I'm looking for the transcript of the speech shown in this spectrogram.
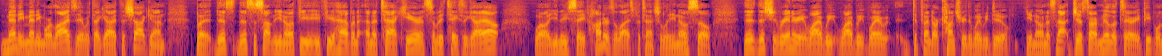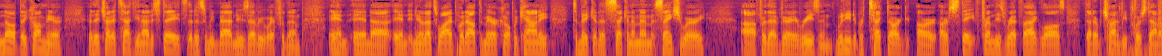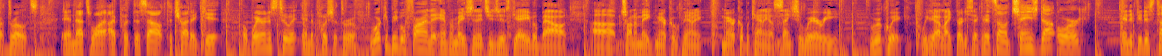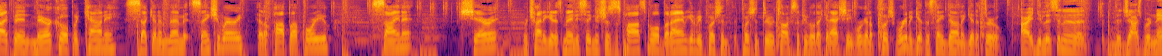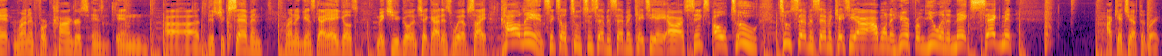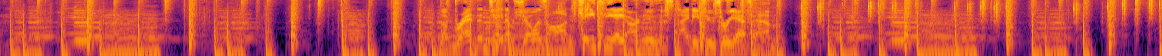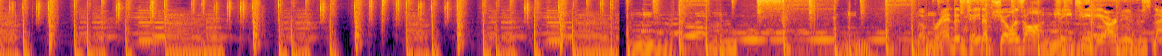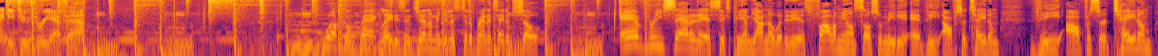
many many more lives there with that guy at the shotgun. But this this is something you know if you if you have an, an attack here and somebody takes a guy out, well you know you save hundreds of lives potentially. You know, so this, this should reiterate why we why we why we defend our country the way we do. You know, and it's not just our military. People know if they come here and they try to attack the United States that it's going to be bad news everywhere for them. And and uh, and you know that's why I put out the Maricopa County to make it a Second Amendment sanctuary uh, for that very reason. We need to protect our, our our state from these red flag laws that are trying to be pushed down our throats and that's why I put this out to try to get awareness to it and to push it through. Where can people find the information that you just gave about uh, Uh, trying to make Maricopa County, Maricopa County a sanctuary Real quick, we got like 30 seconds. It's on change.org. And if you just type in Maricopa County Second Amendment Sanctuary, it'll pop up for you. Sign it, share it. We're trying to get as many signatures as possible, but I am going to be pushing pushing through, talks to people that can actually. We're going to push. We're going to get this thing done and get it through. All right, you're listening to the Josh Barnett running for Congress in in uh, uh, District Seven, running against Gallegos. Make sure you go and check out his website. Call in 602-277 KTAR 602-277 KTAR. I want to hear from you in the next segment. I'll catch you after the break. Brandon Tatum Show is on KTAR News 92.3 FM. The Brandon Tatum Show is on KTAR News 92.3 FM. Welcome back, ladies and gentlemen. You listen to the Brandon Tatum Show every Saturday at 6 p.m. Y'all know what it is. Follow me on social media at the Officer Tatum. The Officer Tatum.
